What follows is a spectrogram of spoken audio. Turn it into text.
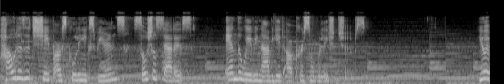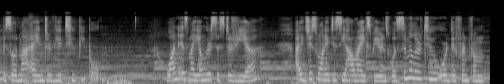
How does it shape our schooling experience, social status, and the way we navigate our personal relationships? Yo episodeमा I interviewed two people. One is my younger sister Ria. I just wanted to see how my experience was similar to or different from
